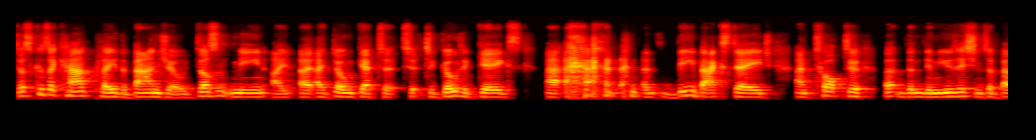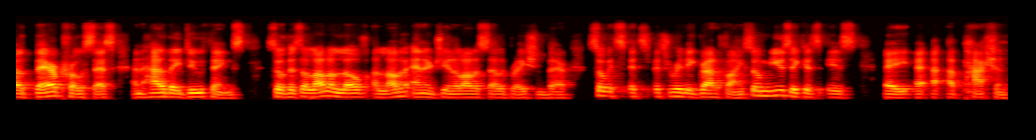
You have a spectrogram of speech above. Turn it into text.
just because I can't play the banjo doesn't mean I, I, I don't get to, to, to, go to gigs uh, and, and, be backstage and talk to uh, the, the musicians about their process and how they do things. So there's a lot of love, a lot of energy, and a lot of celebration there. So it's it's it's really gratifying. So music is is a a, a passion.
